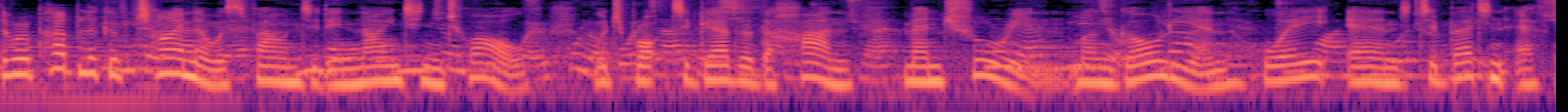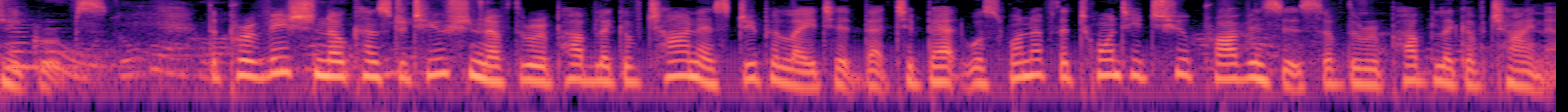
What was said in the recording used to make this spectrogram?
The Republic of China was founded in 1912, which brought together the Han, Manchurian, Mongolian, Hui, and Tibetan ethnic groups. The Provisional Constitution of the Republic of China stipulated that Tibet was one of the 22 provinces of the Republic of China.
